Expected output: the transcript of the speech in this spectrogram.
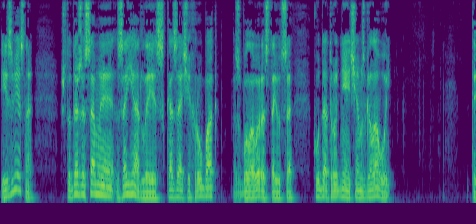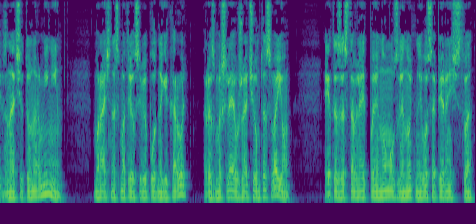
Известно, что даже самые заядлые из казачьих рубак с булавы расстаются куда труднее, чем с головой. Так значит, он армянин. Мрачно смотрел себе под ноги король, размышляя уже о чем-то своем. Это заставляет по-иному взглянуть на его соперничество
